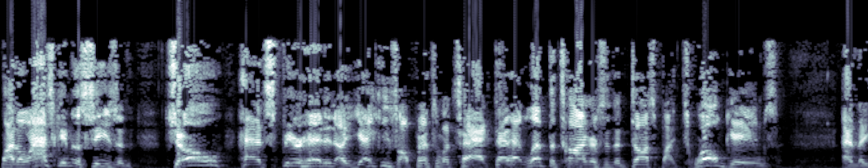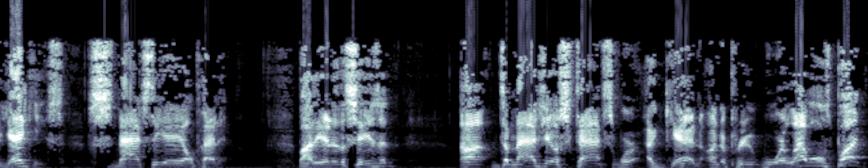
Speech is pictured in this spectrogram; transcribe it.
By the last game of the season, Joe had spearheaded a Yankees offensive attack that had left the Tigers in the dust by 12 games, and the Yankees snatched the AL pennant. By the end of the season, uh, DiMaggio's stats were again under pre-war levels, but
